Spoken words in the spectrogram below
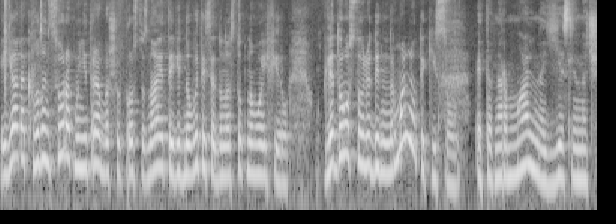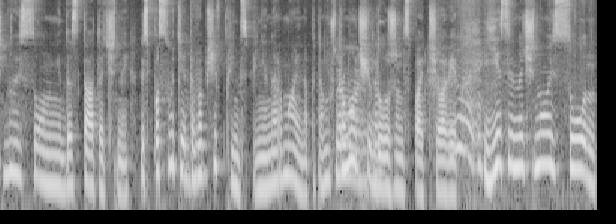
І я так хвилин 40 мені треба, щоб просто, знаєте, відновитися до наступного ефіру. Для дорослої людини нормально такий сон? Это нормально, если ночной сон недостаточный. То есть, по сути, это вообще, в принципе, ненормально, потому что Нормально, ночью да. должен спать человек. Ну. Если ночной сон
